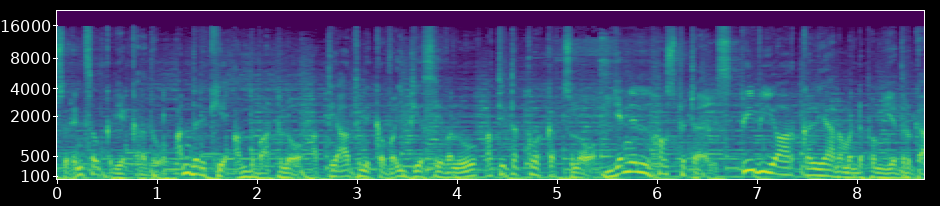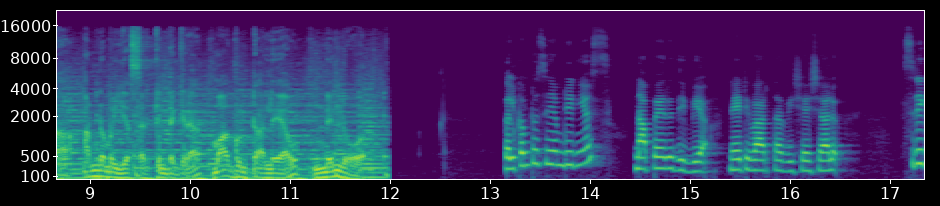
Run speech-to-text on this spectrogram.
ఇన్సూరెన్స్ సౌకర్యం కలదు. అందరికీ అందుబాటులో అత్యాధునిక వైద్య సేవలు అతి తక్కువ ఖర్చులో. ఎన్ఎల్ హాస్పిటల్స్ పివిఆర్ కళ్యాణ మండపం ఎదురుగా అన్నమయ్య సర్కిల్ దగ్గర Magunta layout Nellore. Welcome to CMD news. నా పేరు దివ్య. నేటి వార్తా విశేషాలు. శ్రీ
